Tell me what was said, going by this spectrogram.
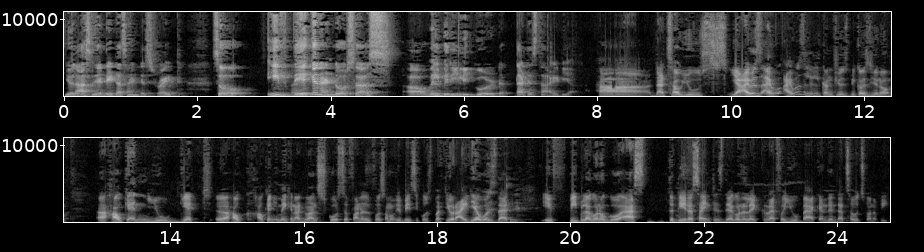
you'll ask the data scientist right so if they can endorse us uh, will be really good that is the idea Ah, that's how you. s- Yeah, I was I, I was a little confused because you know, uh, how can you get uh, how how can you make an advanced course a funnel for some of your basic course? But your idea was that if people are going to go ask the data scientists, they're going to like refer you back, and then that's how it's going to be.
